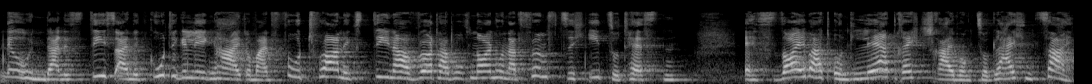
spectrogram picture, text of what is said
Nun, dann ist dies eine gute Gelegenheit, um ein Foodtronics DINA Wörterbuch 950i zu testen. Es säubert und lehrt Rechtschreibung zur gleichen Zeit.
